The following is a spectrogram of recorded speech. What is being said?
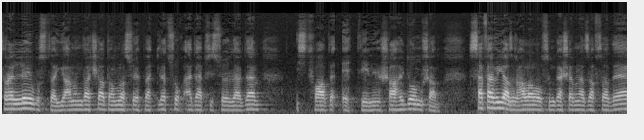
trolleybusda yanındakı adamla söhbətində çox ədəbsiz sözlərdən istifadə etdiyinin şahidi olmuşam. Səfəvi yazır, halal olsun Qəşəm Nəcəfzadəyə,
